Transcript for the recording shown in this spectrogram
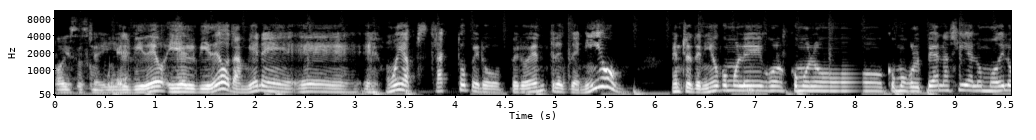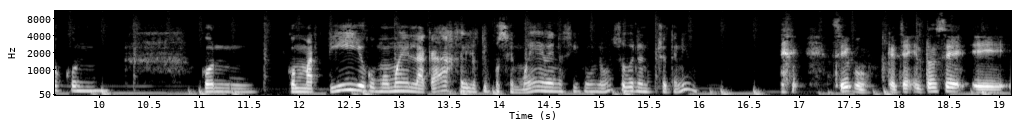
Oh, ¿cachai? Y el video, y el video también es, es- es muy abstracto, pero, pero es entretenido. Entretenido como le, como lo, como golpean así a los modelos con, con, con martillo, como mueven la caja y los tipos se mueven así como, ¿no? Súper entretenido. Sí, pues, ¿cachai? Entonces, eh,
